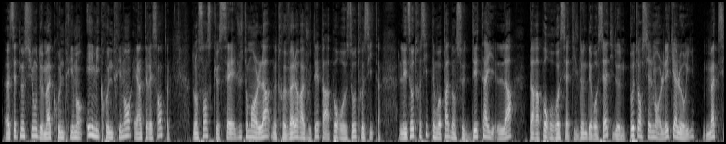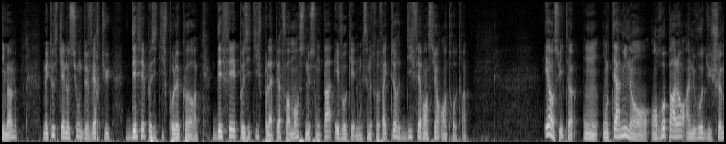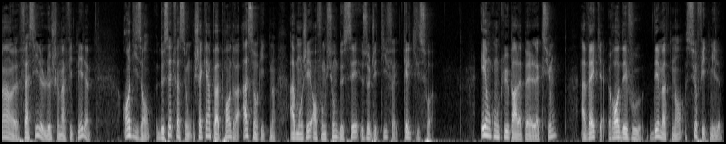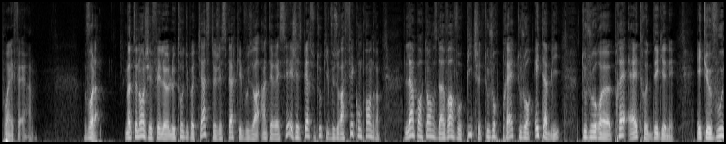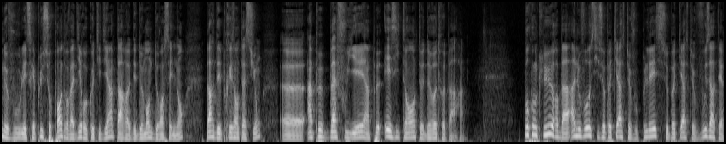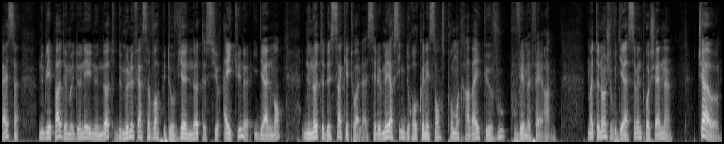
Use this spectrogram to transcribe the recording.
Euh, cette notion de macronutriments et micronutriments est intéressante dans le sens que c'est justement là notre valeur ajoutée par rapport aux autres sites. Les autres sites ne voient pas dans ce détail-là par rapport aux recettes. Ils donnent des recettes, ils donnent potentiellement les calories maximum, mais tout ce qui est notion de vertu, d'effets positifs pour le corps, d'effets positifs pour la performance ne sont pas évoqués. Donc c'est notre facteur différenciant entre autres. Et ensuite, on, termine en, reparlant à nouveau du chemin euh, facile, le chemin FitMill, en disant, de cette façon, chacun peut apprendre à son rythme à manger en fonction de ses objectifs, quels qu'ils soient. Et on conclut par l'appel à l'action avec rendez-vous dès maintenant sur fitmill.fr. Voilà. Maintenant, j'ai fait le, tour du podcast. J'espère qu'il vous aura intéressé et j'espère surtout qu'il vous aura fait comprendre l'importance d'avoir vos pitchs toujours prêts, toujours établis, toujours euh, prêts à être dégainés. Et que vous ne vous laisserez plus surprendre, on va dire, au quotidien par euh, des demandes de renseignements, par des présentations euh, un peu bafouillées, un peu hésitantes de votre part. Pour conclure, bah, à nouveau, si ce podcast vous plaît, si ce podcast vous intéresse, N'oubliez pas de me donner une note, de me le faire savoir plutôt via une note sur iTunes, idéalement. Une note de 5 étoiles. C'est le meilleur signe de reconnaissance pour mon travail que vous pouvez me faire. Maintenant, je vous dis à la semaine prochaine. Ciao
